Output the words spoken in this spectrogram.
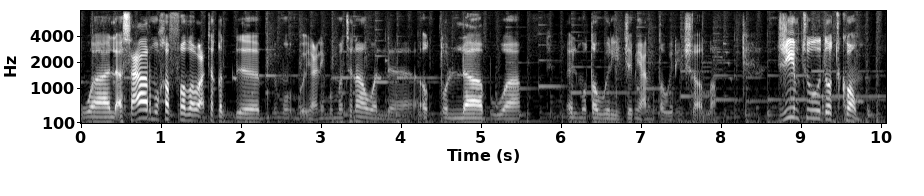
والأسعار مخفضة وأعتقد آه، يعني بمتناول الطلاب والمطورين جميع المطورين إن شاء الله. جيم2.com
